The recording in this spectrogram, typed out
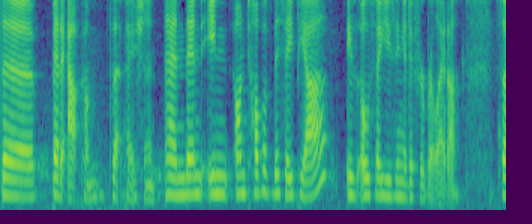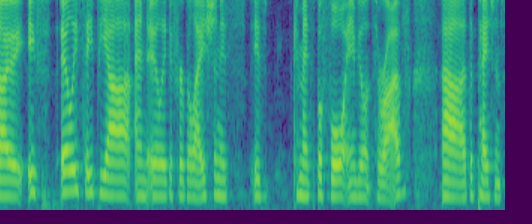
the better outcome for that patient. And then in on top of the CPR is also using a defibrillator. So if early CPR and early defibrillation is is commenced before ambulance arrive, uh, the patient's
